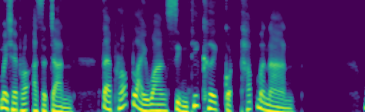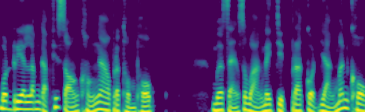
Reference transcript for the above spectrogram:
ไม่ใช่เพราะอัศจรรย์ แต่เพราะปล่อยวางสิ่งที่เคยกดทับมานาน บทเรียนลำดับที่สองของเงาประถมภพเมื่อแสงสว่างในจิตปรากฏอย่างมั่นคง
